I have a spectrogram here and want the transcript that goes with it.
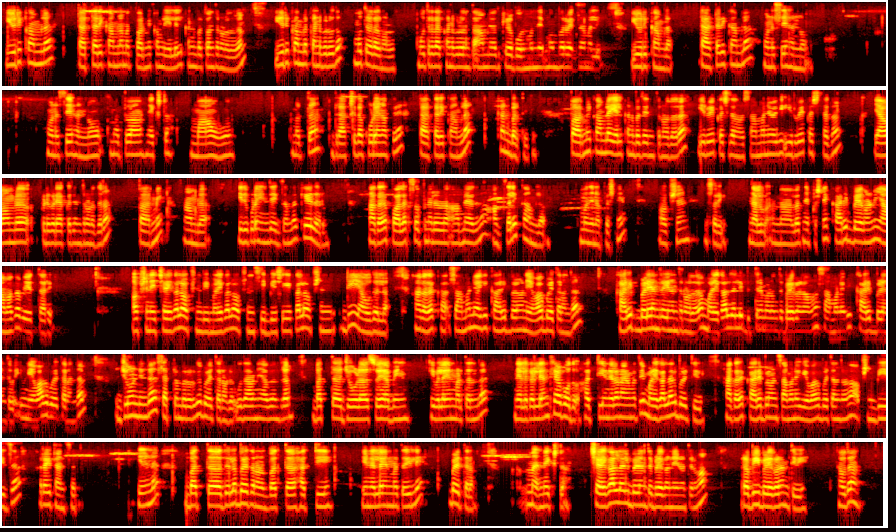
ಯೂರಿಕ್ ಆಮ್ಲ ಟಾರ್ಟಾರಿಕ್ ಆಮ್ಲ ಮತ್ತು ಫಾರ್ಮಿಕ್ ಆಮ್ಲ ಎಲ್ಲೆಲ್ಲಿ ಕಂಡು ಬರ್ತಾವ ಅಂತ ನೋಡೋದು ಯೂರಿಕ್ ಆಮ್ಲ ಕಂಡು ಬರೋದು ಮೂತ್ರದಾಗ ನೋಡೋದು ಮೂತ್ರದಾಗ ಕಂಡು ಬರುವಂತ ಆಮ್ಲ ಯಾವ್ದು ಕೇಳ್ಬೋದು? ಮುಂದೆ ಮುಂಬರುವ ಎಕ್ಸಾಮಲ್ಲಿ ಯೂರಿಕ್ ಆಮ್ಲ ಟಾರ್ಟಾರಿಕ್ ಆಮ್ಲ ಹುಣಸೆ ಹಣ್ಣು ಹುಣಸೆ ಹಣ್ಣು ಮತ್ತು ನೆಕ್ಸ್ಟ್ ಮಾವು ಮತ್ತು ದ್ರಾಕ್ಷಿದಾಗ ಕೂಡ ಏನಾಗ್ತದೆ? ಟಾರ್ಟಾರಿಕ್ ಆಮ್ಲ ಕಂಡು ಬರ್ತೈತಿ ಫಾರ್ಮಿಕ್ ಆಮ್ಲ ಎಲ್ಲಿ ಕಂಡು ಬರ್ತೈತಿ ಅಂತ ನೋಡಿದ್ರೆ ಇರುವೆ ಕಚ್ಚಿದಾಗ ಸಾಮಾನ್ಯವಾಗಿ ಇರುವೆ ಕಚ್ಚಿದಾಗ ಯಾವ ಆಮ್ಲ ಬಿಡುಗಡೆ ಆಕತಿ ಅಂತ ನೋಡಿದ್ರೆ ಫಾರ್ಮಿಕ್ ಆಮ್ಲ ಇದು ಕೂಡ ಹಿಂದೆ ಎಕ್ಸಾಮ್ದಾಗ ಕೇಳಿದಾರು. ಹಾಗಾದ್ರೆ ಪಾಲಕ್ ಸೊಪ್ಪಿನಲ್ಲಿರುವ ಆಮ್ಲ ಯಾವುದು ಆಕ್ಸಲಿಕ್ ಆಮ್ಲ ಮುಂದಿನ ಪ್ರಶ್ನೆ ಆಪ್ಷನ್ ಸಾರಿ ನಲ್ವ, ನಲವತ್ತನೇ ಪ್ರಶ್ನೆ, ಖಾರಿಫ್ ಬೆಳೆಗಳನ್ನು ಯಾವಾಗ ಬೆಳೆಯುತ್ತಾರೆ? ಆಪ್ಷನ್ ಎ, ಚಳಿಗಾಲ ಆಪ್ಷನ್ ಬಿ, ಮಳೆಗಾಲ ಆಪ್ಷನ್ ಸಿ ಬೇಸಿಗೆ ಕಾಲ ಆಪ್ಷನ್ ಡಿ ಯಾವುದಲ್ಲ. ಹಾಗಾದ್ರೆ ಸಾಮಾನ್ಯವಾಗಿ ಖಾರಿಫ್ ಬೆಳೆಗಳನ್ನು ಯಾವಾಗ ಬೆಳಿತಾರೆ ಅಂದ್ರೆ ಖಾರಿಫ್ ಬೆಳೆ ಅಂದ್ರೆ ಏನಂತ ನೋಡಿದ್ರೆ ಮಳೆಗಾಲದಲ್ಲಿ ಬಿತ್ತನೆ ಮಾಡುವಂತ ಬೆಳೆಗಳನ್ನ ಸಾಮಾನ್ಯವಾಗಿ ಖಾರಿಫ್ ಬೆಳೆ ಅಂತೇವೆ. ಇವ್ನ ಯಾವಾಗ ಬೆಳಿತಾರ ಅಂದ್ರೆ ಜೂನ್ ದಿಂದ ಸೆಪ್ಟೆಂಬರ್ ವರೆಗೂ ಬೆಳಿತಾರ ನೋಡ್ರಿ. ಉದಾಹರಣೆ ಯಾವ್ದಂದ್ರ, ಭತ್ತ, ಜೋಳ, ಸೋಯಾಬೀನ್ ಇವೆಲ್ಲ ಏನ್ ಮಾಡ್ತಾರಂದ್ರ ನೆಲಗಡಲೆ ಅಂತ ಹೇಳ್ಬೋದು. ಹತ್ತಿ ಇವನ್ನೆಲ್ಲ ನಾವು ಮಾಡ್ತೀವಿ? ಮಳೆಗಾಲದಾಗ ಬೆಳಿತೀವಿ. ಹಾಗಾದ್ರೆ ಖಾರಿಫ್ ಬೆಳೆಗಳನ್ನ ಸಾಮಾನ್ಯವಾಗಿ ಯಾವಾಗ ಬೆಳಿತಾರ ಅಂದ್ರ option B is right answer ಇನ್ನ ಭತ್ತ ಅದೆಲ್ಲ ಬೆಳಿತಾರ ನೋಡಿ. ಭತ್ತ, ಹತ್ತಿ ಇವನ್ನೆಲ್ಲ ಏನ್ ಮಾಡ್ತಾರೆ ಇಲ್ಲಿ ಬೆಳಿತಾರ. ನೆಕ್ಸ್ಟ್ ಚಳಿಗಾಲದಲ್ಲಿ ಬೆಳೆಯುವಂತ ಬೆಳೆಗಳನ್ನ ಏನಂತೀವಿ ರಬಿ ಬೆಳೆಗಳು ಅಂತೀವಿ. ಹೌದಾ?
